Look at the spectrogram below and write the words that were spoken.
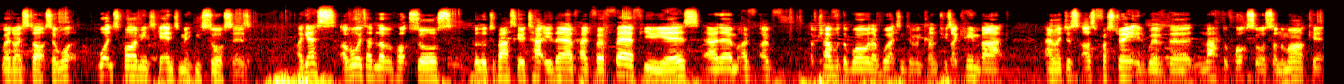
where do I start? So what what inspired me to get into making sauces? I guess I've always had a love of hot sauce. Got a little Tabasco tattoo there. I've had for a fair few years, and um, I've, I've I've travelled the world. I've worked in different countries. I came back, and I just I was frustrated with the lack of hot sauce on the market.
